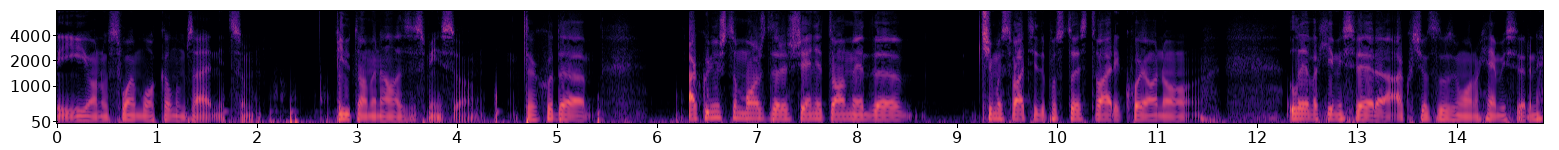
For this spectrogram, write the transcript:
i ono svojom lokalnom zajednicom. I u tome nalaze smisao. Tako da, ako ništa možda rešenje tome je da ćemo shvatiti da postoje stvari koje ono leva hemisfera, ako ćemo sad uzmemo ono hemisfer, ne,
